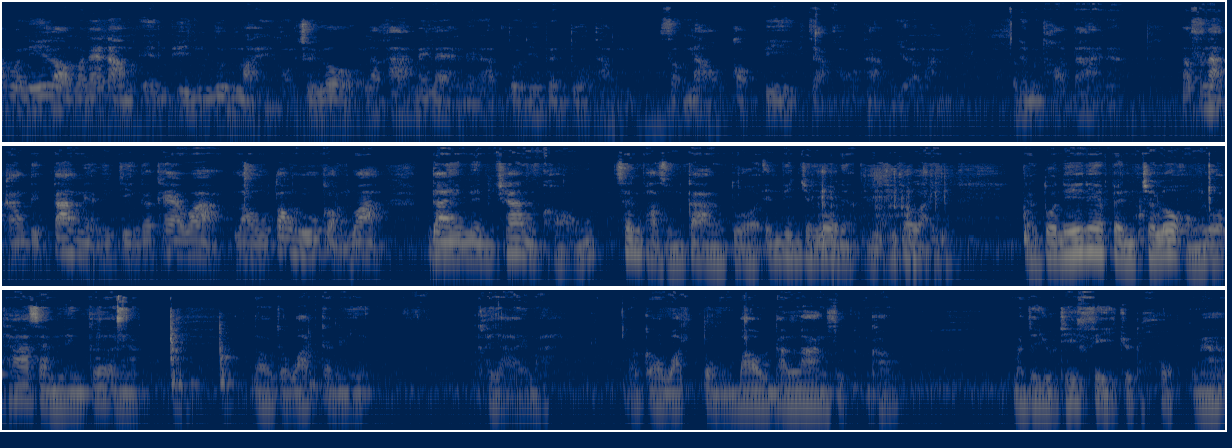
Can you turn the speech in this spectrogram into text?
ครับวันนี้เรามาแนะนำเอ็นพินรุ่นใหม่ของเชโ o ราคาไม่แรงด้วยนะครับ ตัวนี้เป็นตัวทำสำเนาก๊อปปี้จากของทางเยอรมันตัวนี้มันถอดได้นะ ลักษณะการติดตั้งเนี่ยจริงๆ ก็แค่ว่าเราต้องรู้ก่อนว่าดิเมนชันของเส้นผ่าศูนย์กลางตัว e n p i n c h e l l o เนี่ยอยู่ที่เท่าไหร่ อย่างตัวนี้เนี่ยเป็นเชลโลของ r o t a Sam l i n k e r นะครับเราจะวัดกันอย่างนี้ขยายมา แล้วก็วัดตรงเบ้าด้านล่างสุดของเขา มันจะอยู่ที่ 4.6 นะฮะ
